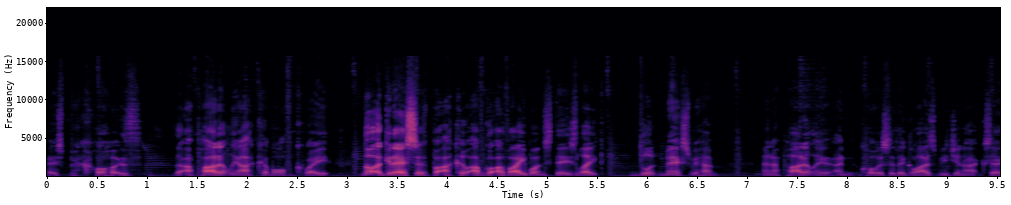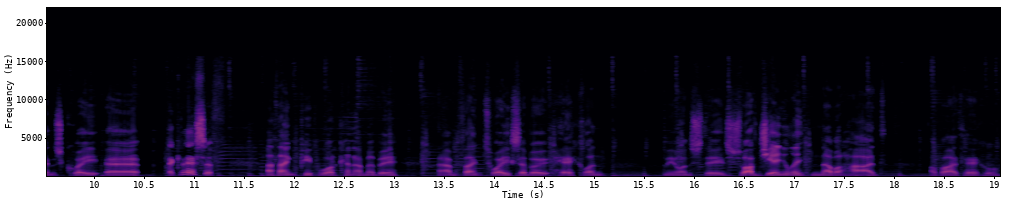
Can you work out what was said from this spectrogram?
it's because that apparently I come off quite, not aggressive, but I, have got a vibe on stage like, don't mess with him. And apparently, and obviously the Glaswegian accent's quite uh, aggressive. I think people are kind of maybe um, think twice about heckling me on stage. So I've genuinely never had a bad heckle.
